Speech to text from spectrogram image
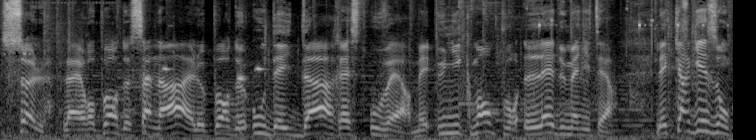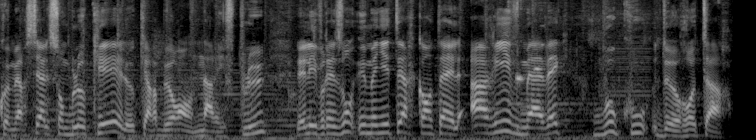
Seul l'aéroport de Sanaa et le port de Houdeida restent ouverts, mais uniquement pour l'aide humanitaire. Les cargaisons commerciales sont bloquées, le carburant n'arrive plus. Les livraisons humanitaires, quant à elles, arrivent, mais avec beaucoup de retard.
